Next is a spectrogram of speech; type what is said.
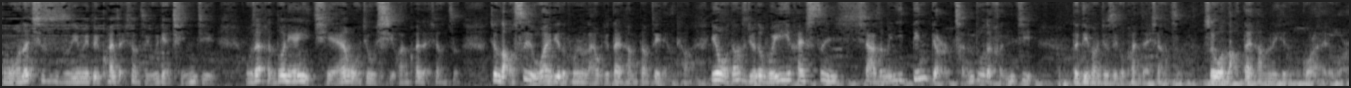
我呢，其实是因为对宽窄巷子有一点情结。我在很多年以前我就喜欢宽窄巷子，就老是有外地的朋友来，我就带他们到这两条，因为我当时觉得唯一还剩下这么一丁点儿成都的痕迹的地方就是这个宽窄巷子，所以我老带他们那些人过来玩儿。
